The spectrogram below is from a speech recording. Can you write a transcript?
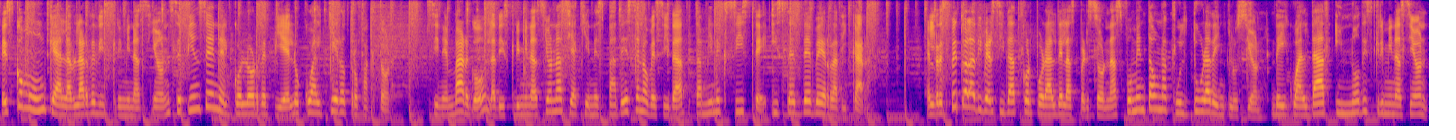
Es común que al hablar de discriminación se piense en el color de piel o cualquier otro factor. Sin embargo, la discriminación hacia quienes padecen obesidad también existe y se debe erradicar. El respeto a la diversidad corporal de las personas fomenta una cultura de inclusión, de igualdad y no discriminación.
